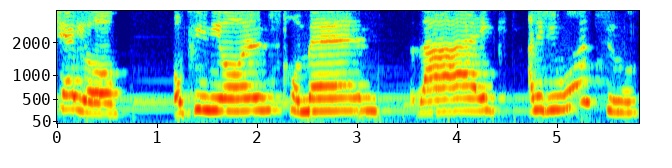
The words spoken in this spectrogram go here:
share your opinions, comments, like, and if you want to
